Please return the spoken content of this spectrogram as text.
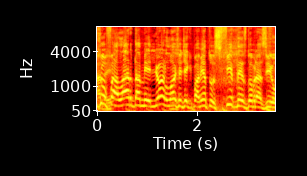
Fungada aí. falar da melhor loja de equipamentos fitness do Brasil.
